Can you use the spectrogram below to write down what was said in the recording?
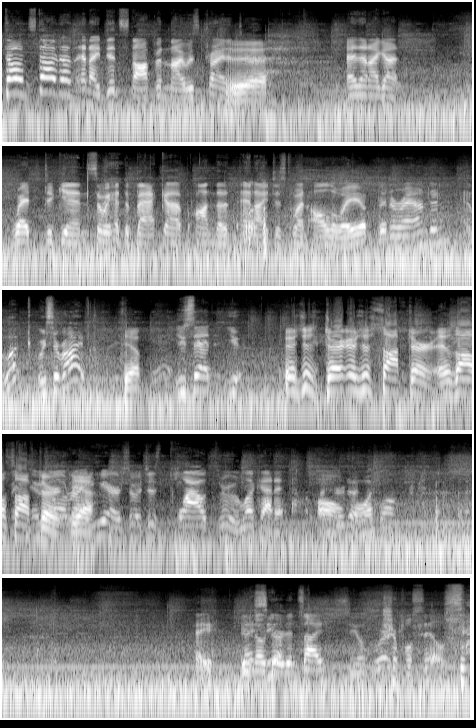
don't stop. Don't. And I did stop and I was trying to turn. yeah. And then I got wedged again. So we had to back up on the, and I just went all the way up and around and, and look, we survived. Yep. You said you, It was just dirt. It was just soft dirt. It was all soft it was dirt. all right yeah. here. So it just plowed through. Look at it. Oh boy. Hey, there's no dirt inside. Sealed work. Triple seals.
